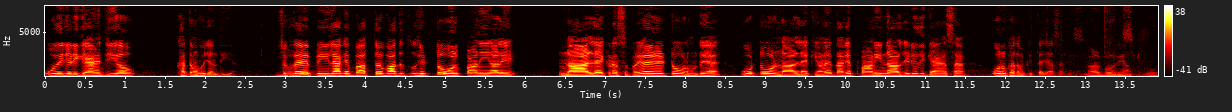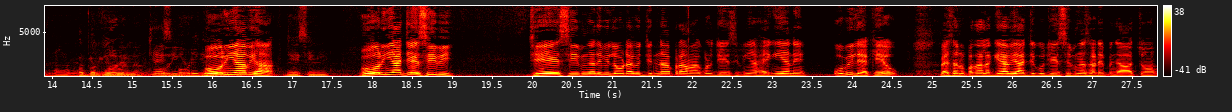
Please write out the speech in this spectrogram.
ਉਹਦੀ ਜਿਹੜੀ ਗੈਸ ਜੀ ਆ ਉਹ ਖਤਮ ਹੋ ਜਾਂਦੀ ਆ। ਸੁਖਦੇਵ ਪੀ ਲਾ ਕੇ ਵੱਧ ਤੋਂ ਵੱਧ ਤੁਸੀਂ ਢੋਲ ਪਾਣੀ ਵਾਲੇ ਨਾਲ ਲੈ ਕੇ ਸਪਰੇਅ ਵਾਲੇ ਜਿਹੜੇ ਢੋਲ ਹੁੰਦੇ ਆ ਉਹ ਢੋਲ ਨਾਲ ਲੈ ਕੇ ਆਉਣੇ ਤਾਂ ਕਿ ਪਾਣੀ ਨਾਲ ਜਿਹੜੀ ਉਹਦੀ ਗੈਸ ਆ ਉਹਨੂੰ ਖਤਮ ਕੀਤਾ ਜਾ ਸਕੇ। ਨਾਲ ਬੋਰੀਆਂ। ਬੋਰੀਆਂ ਵੀ ਹਾਂ। ਜੀਸੀਬੀ। ਬੋਰੀਆਂ ਜੇਸੀਬੀ। ਜੇਸੀਬੀਆਂ ਦੀ ਵੀ ਲੋੜ ਆ ਵੀ ਜਿੰਨਾ ਭਰਾਵਾਂ ਕੋਲ ਜੇਸੀਬੀਆਂ ਹੈਗੀਆਂ ਨੇ, ਉਹ ਵੀ ਲੈ ਕੇ ਆਓ। ਵੈਸੇ ਸਾਨੂੰ ਪਤਾ ਲੱਗਿਆ ਵੀ ਅੱਜ ਕੋਈ ਜੇਸੀਬੀਆਂ ਸਾਡੇ ਪੰਜਾਬ ਚੋਂ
